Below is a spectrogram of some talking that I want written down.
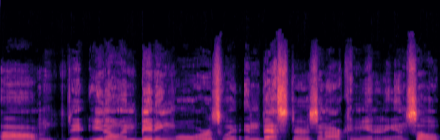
um, you know, in bidding wars with investors in our community. And so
